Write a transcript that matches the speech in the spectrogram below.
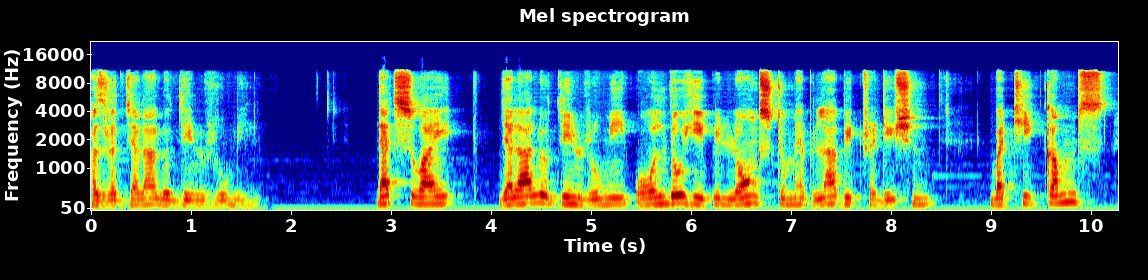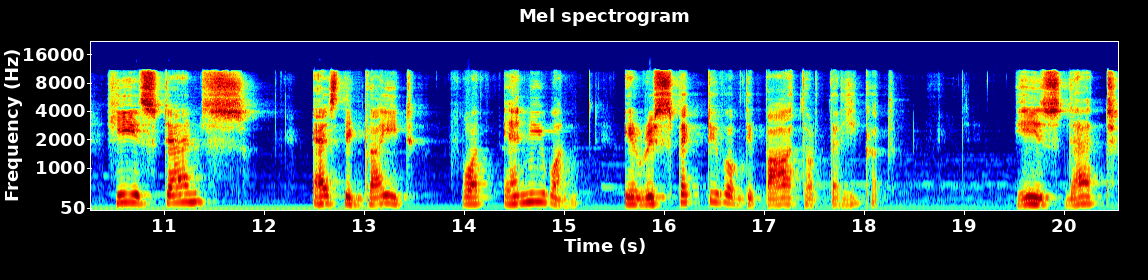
Hazrat Jalaluddin Rumi. That's why Jalaluddin Rumi, although he belongs to Mevlavi tradition, but he comes, he stands as the guide for anyone irrespective of the path or tariqat. He is that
